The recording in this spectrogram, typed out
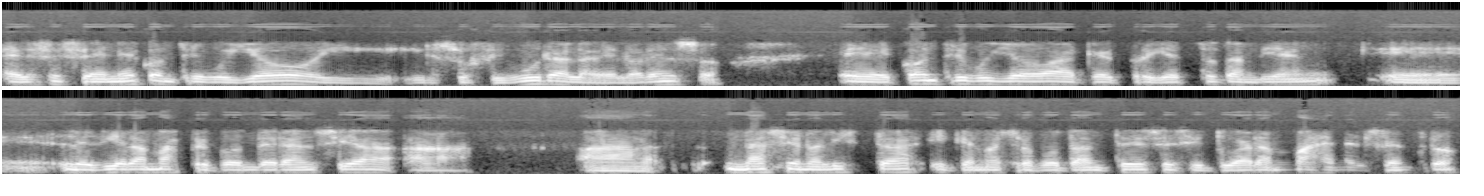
el CCN contribuyó y, su figura, la de Lorenzo, eh, contribuyó a que el proyecto también eh, le diera más preponderancia a, nacionalistas y que nuestros votantes se situaran más en el centro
